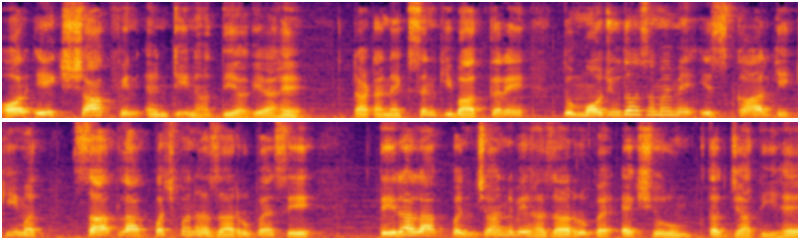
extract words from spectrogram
और एक शार्क फिन एंटीना दिया गया है। टाटा नेक्सन की बात करें तो मौजूदा समय में इस कार की कीमत सात लाख पचपन हज़ार रुपए से तेरह लाख पंचानवे हज़ार रुपए एक शोरूम तक जाती है।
